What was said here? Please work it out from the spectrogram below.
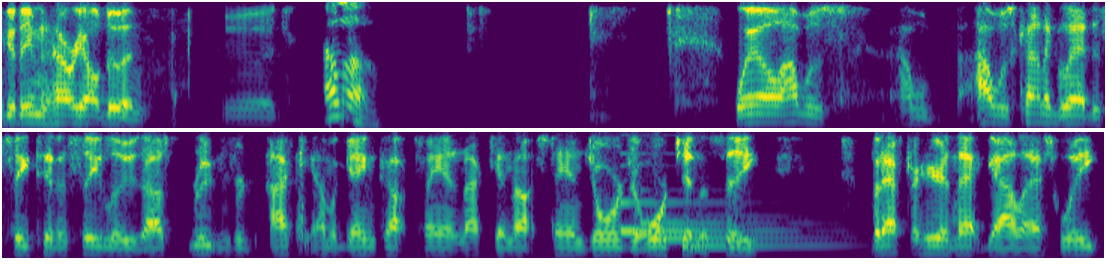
Good evening. How are y'all doing? Good. Hello. Well, I was I was kind of glad to see Tennessee lose. I was rooting for. I, I, am a Gamecock fan, and I cannot stand Georgia or Tennessee. But after hearing that guy last week,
